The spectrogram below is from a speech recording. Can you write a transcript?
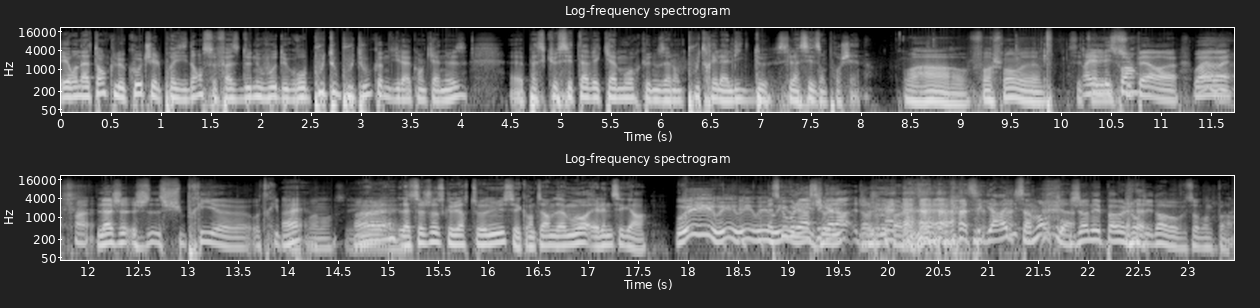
et on attend que le coach et le président se fassent de nouveau de gros poutou poutou, comme dit la cancaneuse, euh, parce que c'est avec amour que nous allons poutrer la Ligue 2. C'est la saison prochaine. Waouh, franchement, euh, c'était de l'espoir. super. euh, ouais, ouais, ouais. Là, je, je- je suis pris euh, au trip. Ouais. Vraiment. c'est- Ouais, ouais. La seule chose que j'ai retenue, c'est qu'en termes d'amour, Hélène Ségara. Oui, oui, oui, oui. Est-ce que vous voulez un cigare Non, j'en ai pas. aujourd'hui. Cigara, ça manque. J'en ai pas aujourd'hui. Non, bon, ça manque pas.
